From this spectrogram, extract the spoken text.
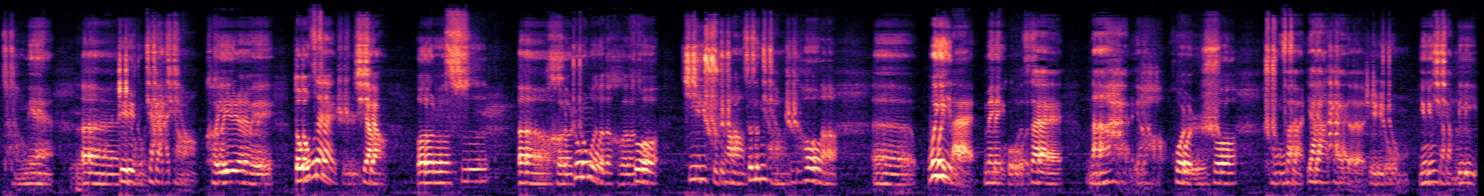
层面，嗯，这种加强可以认为都在指向俄罗斯，呃，和中国的合作基础上增强之后呢，呃，未来美国在南海也好，或者说重返亚太的这种影响力，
